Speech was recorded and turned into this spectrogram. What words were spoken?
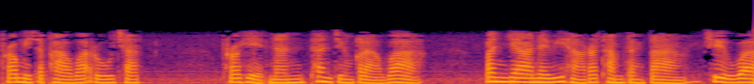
เพราะมีสภาวะรู้ชัด เพราะเหตุนั้นท่านจึงกล่าวว่า ปัญญาในวิหารธรรมต่าง ๆ ชื่อว่า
